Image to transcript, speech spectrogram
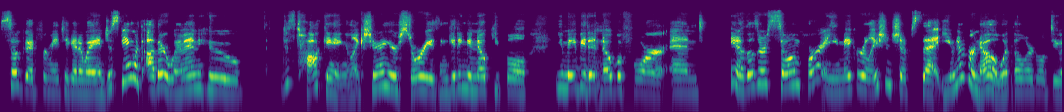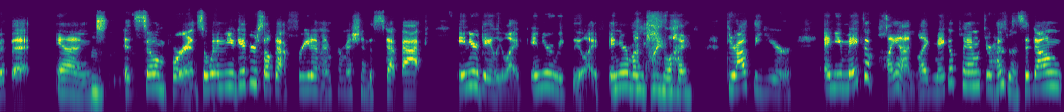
so good for me to get away and just being with other women who just talking, like sharing your stories and getting to know people you maybe didn't know before. And, you know, those are so important. You make relationships that you never know what the Lord will do with it. And mm-hmm. it's so important. So when you give yourself that freedom and permission to step back in your daily life, in your weekly life, in your monthly life, throughout the year and you make a plan like make a plan with your husband sit down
